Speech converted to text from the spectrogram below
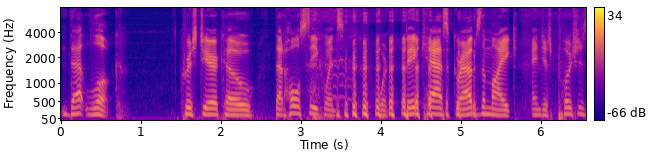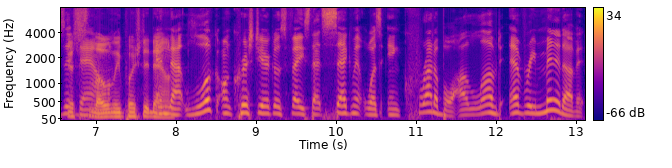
that look, Chris Jericho, that whole sequence where Big Cass grabs the mic and just pushes it Just down. slowly pushed it down. And that look on Chris Jericho's face, that segment was incredible. I loved every minute of it.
